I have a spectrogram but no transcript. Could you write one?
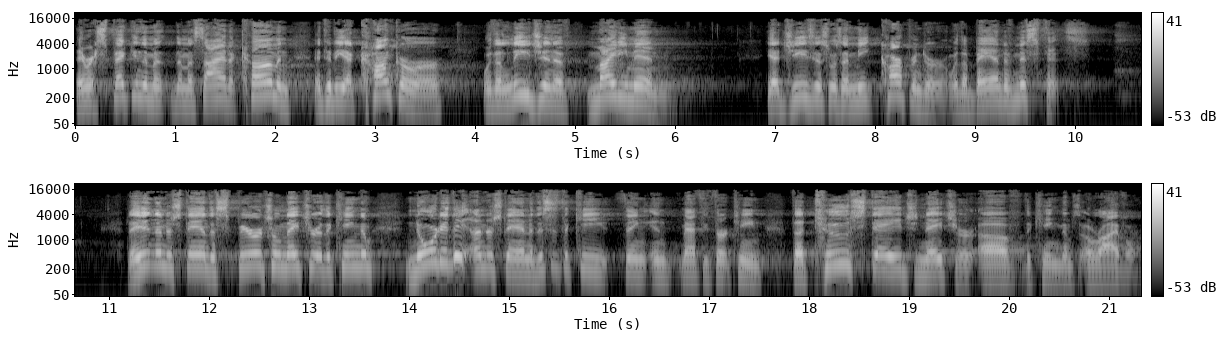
They were expecting the, the Messiah to come and, and to be a conqueror with a legion of mighty men. Yet Jesus was a meek carpenter with a band of misfits. They didn't understand the spiritual nature of the kingdom, nor did they understand, and this is the key thing in Matthew 13, the two stage nature of the kingdom's arrival.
